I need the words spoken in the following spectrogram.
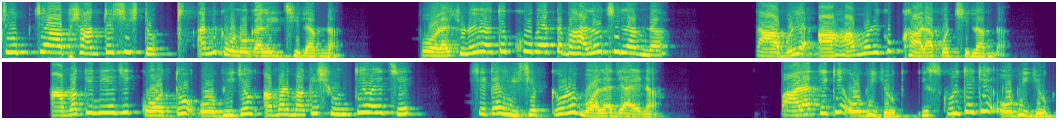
চুপচাপ শান্তশিষ্ট আমি কোনো কালেই ছিলাম না। পড়াশোনায় হয়তো খুব একটা ভালো ছিলাম না। তা বলে আহামরি খুব খারাপও ছিলাম না। আমাকে নিয়ে যে কত অভিযোগ আমার মাকে শুনতে হয়েছে, সেটা হিসেব করেও বলা যায় না। পাড়া থেকে অভিযোগ, স্কুল থেকে অভিযোগ,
